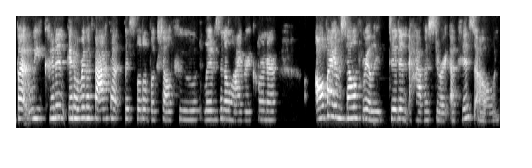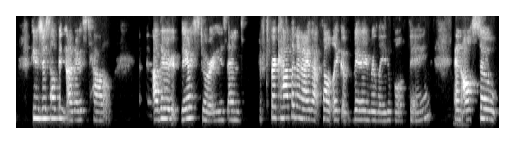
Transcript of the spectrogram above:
but we couldn't get over the fact that this little bookshelf who lives in a library corner all by himself really didn't have a story of his own. He was just helping others tell other their stories and for Catherine and I that felt like a very relatable thing. And also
